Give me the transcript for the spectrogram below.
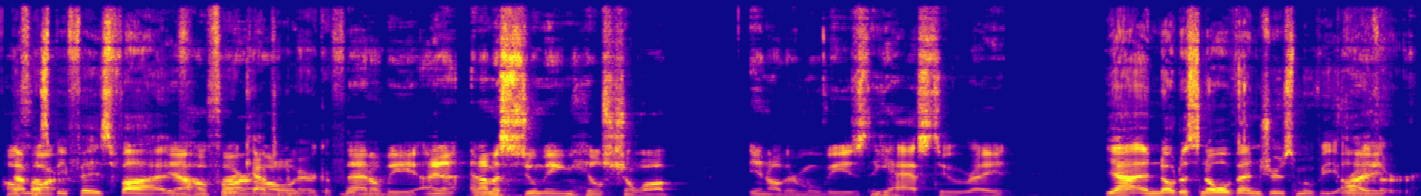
how that far. must be Phase Five. yeah, how far Captain America 4. that'll be. And I'm assuming he'll show up in other movies. He has to, right? Yeah, and notice no Avengers movie Right. either.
